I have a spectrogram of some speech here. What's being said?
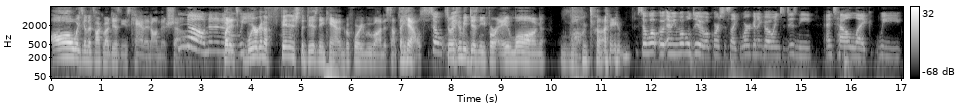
always going to talk about Disney's canon on this show. No, no, no, no. but it's we, we're going to finish the Disney canon before we move on to something else. so So it's going to be Disney for a long, long time. So what I mean, what we'll do, of course, is like we're gonna go into Disney until like we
